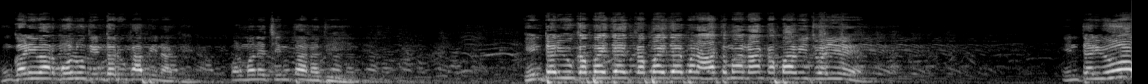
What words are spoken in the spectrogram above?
હું ઘણી વાર બોલું ઇન્ટરવ્યુ કાપી નાખે, પણ મને ચિંતા નથી. ઇન્ટરવ્યુ કપાઈ જાય કપાઈ જાય, પણ હાથમાં ના કપાવી જોઈએ. ઇન્ટરવ્યુ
